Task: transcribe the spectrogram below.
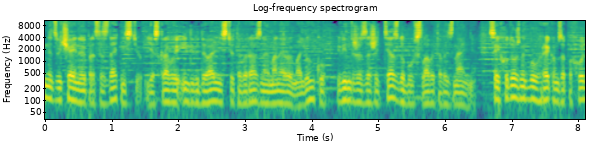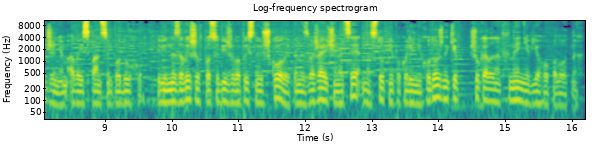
надзвичайною працездатністю, яскравою індивідуальністю та виразною манерою малюнку він вже за життя здобув слави та визнання. Цей художник був греком за походженням, але іспанцем по духу. Він не залишив по собі живописної школи, та, незважаючи на це, наступні покоління художників шукали натхнення в його полотнах.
